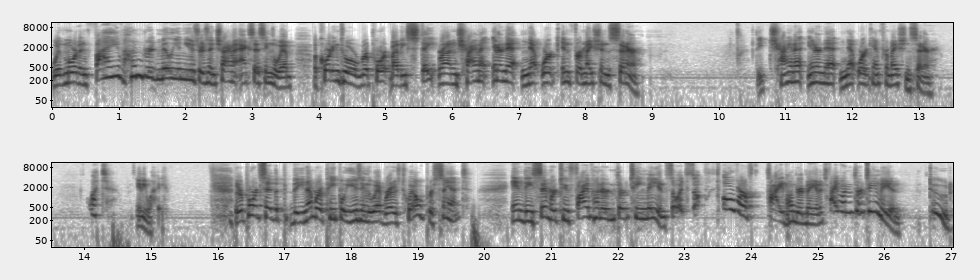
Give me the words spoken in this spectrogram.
with more than 500 million users in China accessing the web, according to a report by the state run China Internet Network Information Center the China Internet Network Information Center. What? Anyway, the report said that the number of people using the web rose 12% in December to 513 million. So it's over 500 million. It's 513 million. Dude.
